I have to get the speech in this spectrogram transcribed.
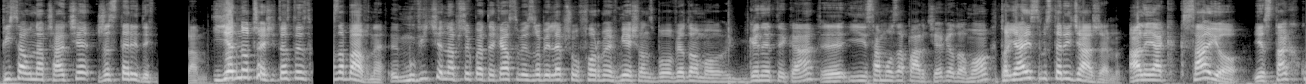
pisał na czacie, że sterydy wp***lam. I jednocześnie, to jest, to jest kurwa zabawne. Y, Mówicie na przykład, jak ja sobie zrobię lepszą formę w miesiąc, bo wiadomo, genetyka yy, i samo zaparcie, wiadomo, to ja jestem sterydziarzem. Ale jak Ksajo jest tak kurwa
